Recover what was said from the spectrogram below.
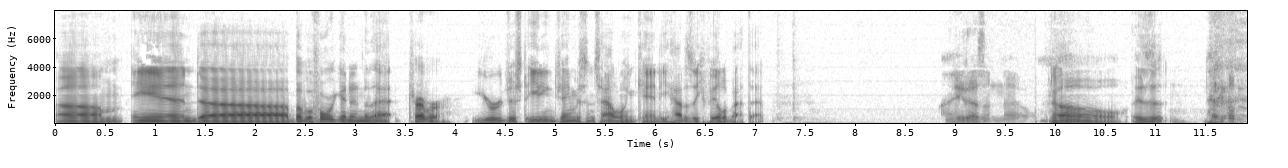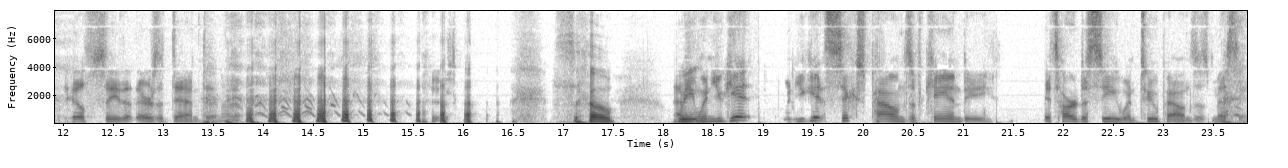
Um, and uh, but before we get into that, Trevor, you were just eating Jameson's Halloween candy. How does he feel about that? He doesn't know. Oh, is it? But he'll he'll see that there's a dent in it. So I we mean, when you get when you get six pounds of candy, it's hard to see when two pounds is missing.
